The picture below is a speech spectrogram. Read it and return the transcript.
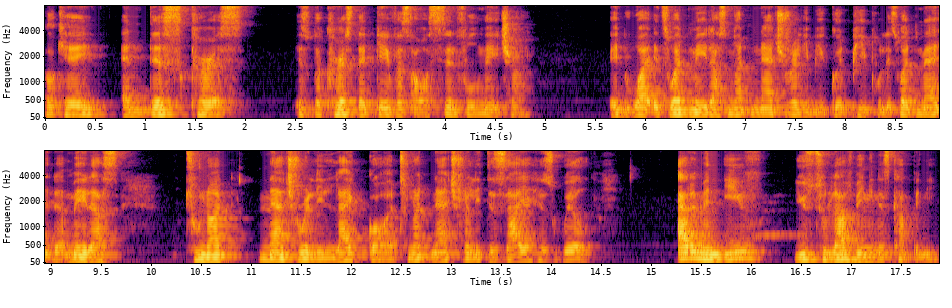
Okay? And this curse is the curse that gave us our sinful nature. It what it's what made us not naturally be good people. It's what made, made us to not naturally like God, to not naturally desire His will. Adam and Eve used to love being in His company.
